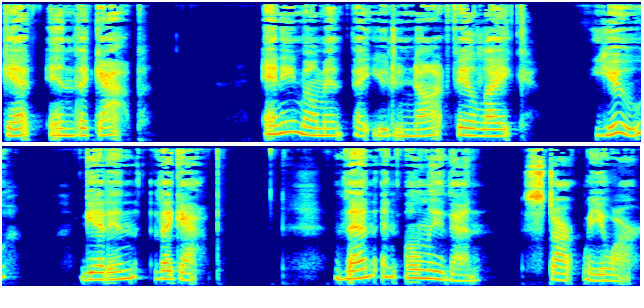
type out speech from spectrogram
get in the gap. Any moment that you do not feel like you, get in the gap. Then and only then, start where you are.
